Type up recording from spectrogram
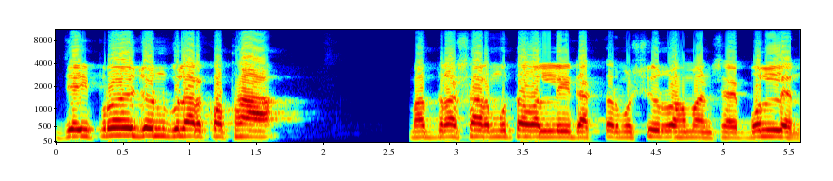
যেই প্রয়োজনগুলার কথা মাদ্রাসার মুতাওয়াল্লি ডাক্তার মশিউর রহমান সাহেব বললেন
